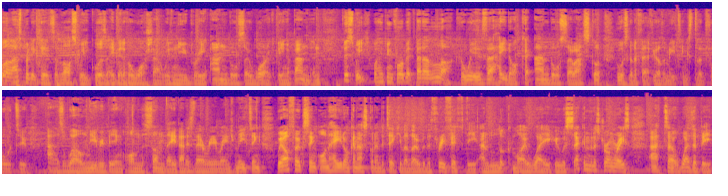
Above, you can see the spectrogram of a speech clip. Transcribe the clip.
Well, as predicted, last week was a bit of a washout with Newbury and also Warwick being abandoned. This week, we're hoping for a bit better luck with uh, Haydock and also Ascot, who also got a fair few other meetings to look forward to as well. Newbury being on the Sunday, that is their rearranged meeting. We are focusing on Haydock and Ascot in particular, though, with the 350 and Look My Way, who was second in a strong race at uh, Wetherby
